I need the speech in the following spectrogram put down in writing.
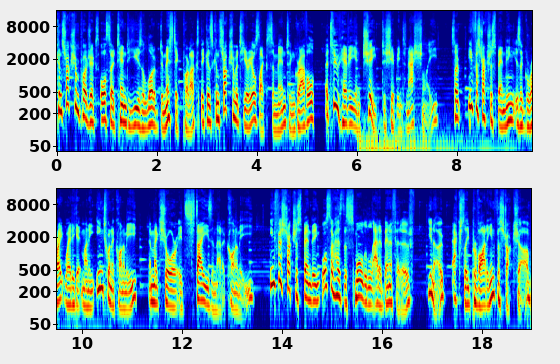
Construction projects also tend to use a lot of domestic products because construction materials like cement and gravel are too heavy and cheap to ship internationally. So, infrastructure spending is a great way to get money into an economy and make sure it stays in that economy. Infrastructure spending also has the small little added benefit of, you know, actually providing infrastructure.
